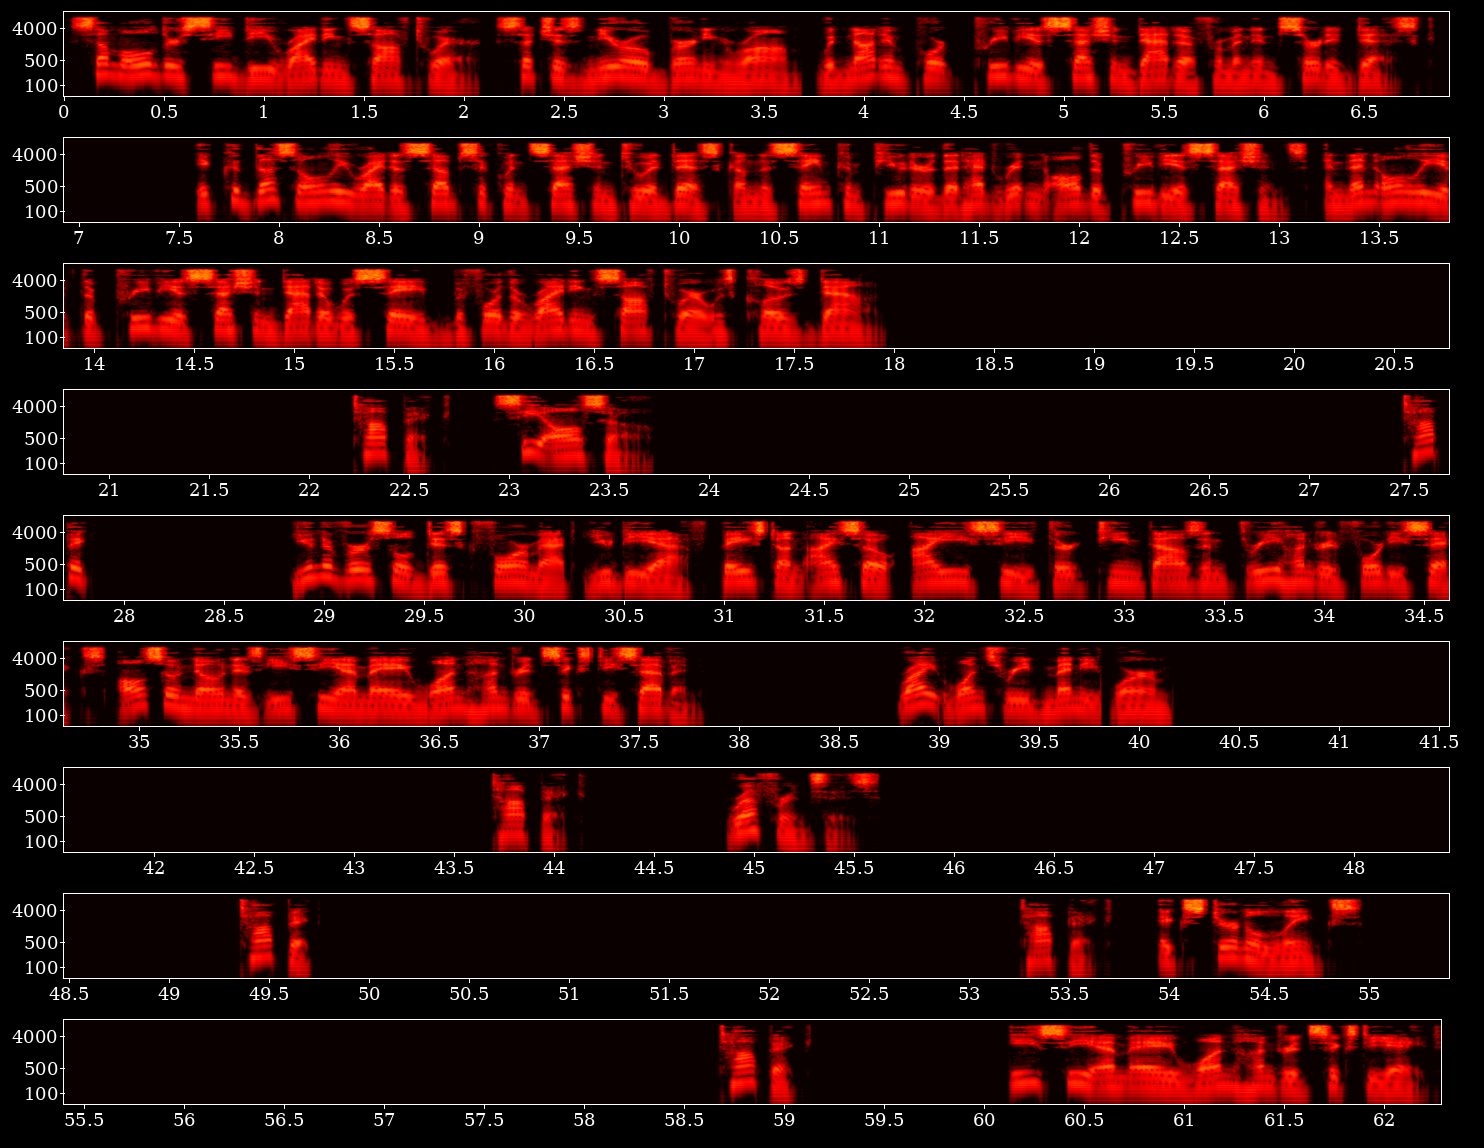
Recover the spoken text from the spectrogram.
Some older CD writing software, such as Nero Burning ROM, would not import previous session data from an inserted disk. It could thus only write a subsequent session to a disk on the same computer that had written all the previous sessions, and then only if the previous session data was saved before the writing software was closed down. See also Universal Disk Format (UDF) based on ISO IEC 13346, also known as ECMA 167. Write once, read many. Worm. Topic. References. Topic. Topic. External links ECMA 168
